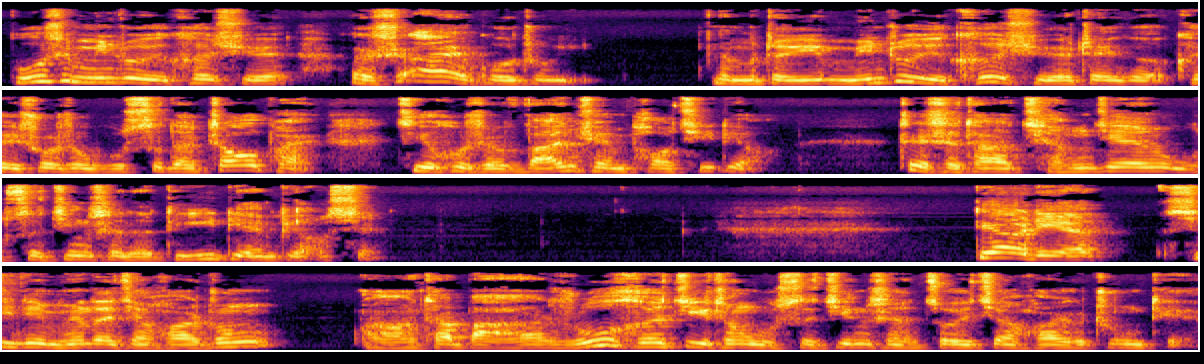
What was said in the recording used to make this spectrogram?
不是民主与科学，而是爱国主义。那么，对于民主与科学这个可以说是五四的招牌，几乎是完全抛弃掉。这是他强奸五四精神的第一点表现。第二点，习近平在讲话中啊，他把如何继承五四精神作为讲话一个重点。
